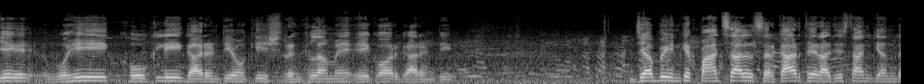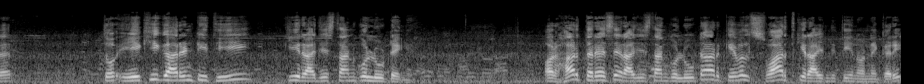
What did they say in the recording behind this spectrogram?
ये वही खोखली गारंटियों की श्रृंखला में एक और गारंटी। जब इनके पाँच साल सरकार थे राजस्थान के अंदर तो एक ही गारंटी थी कि राजस्थान को लूटेंगे। और हर तरह से राजस्थान को लूटा और केवल स्वार्थ की राजनीति इन्होंने करी।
